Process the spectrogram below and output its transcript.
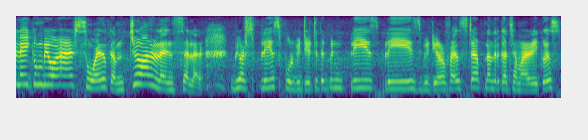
আলাইকুম viewers, welcome to online seller. Viewers, please full ভিডিওটা দেখবেন। প্লিজ প্লিজ ভিডিওর ফার্স্টে আপনাদের কাছে আমার রিকোয়েস্ট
